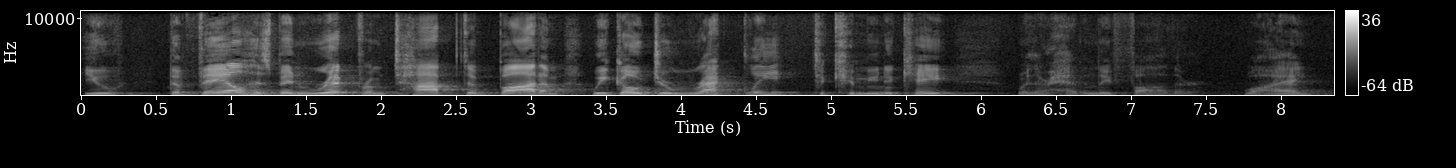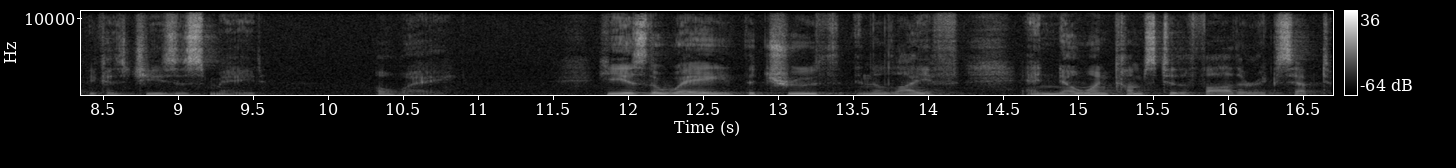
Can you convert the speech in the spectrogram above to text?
You, the veil has been ripped from top to bottom. We go directly to communicate with our Heavenly Father. Why? Because Jesus made a way. He is the way, the truth, and the life, and no one comes to the Father except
